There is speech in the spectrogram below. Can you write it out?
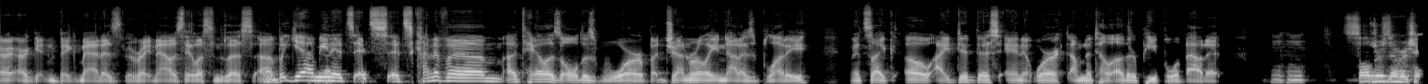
are, are getting big mad as right now as they listen to this. Um, but yeah, I mean it's it's it's kind of a, a tale as old as war, but generally not as bloody. It's like, oh, I did this and it worked. I'm going to tell other people about it. hmm Soldiers never change.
